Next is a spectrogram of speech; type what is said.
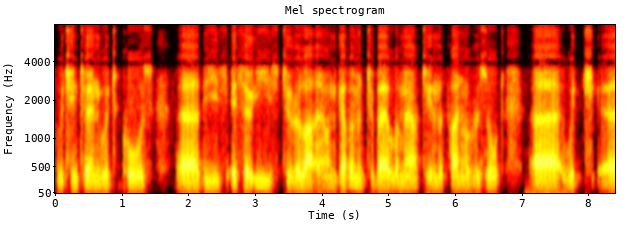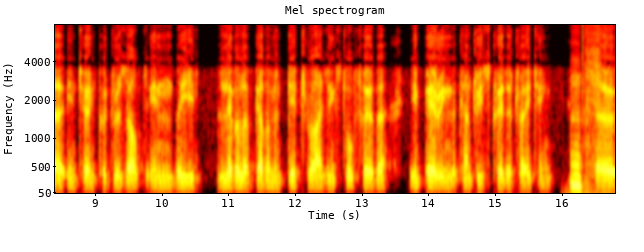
which in turn would cause uh, these SOEs to rely on government to bail them out in the final resort, uh, which uh, in turn could result in the level of government debt rising still further, impairing the country's credit rating. Mm. So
